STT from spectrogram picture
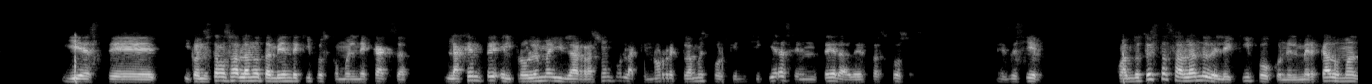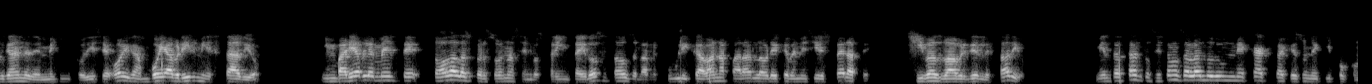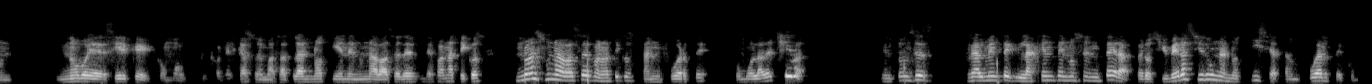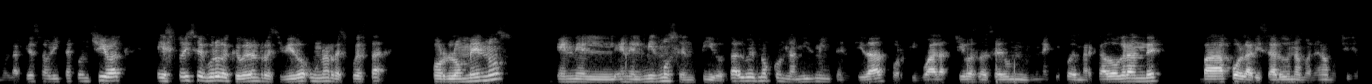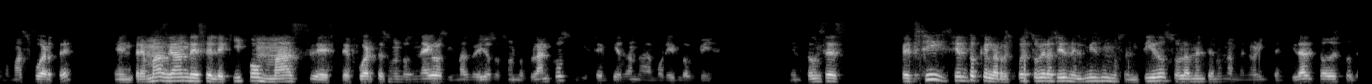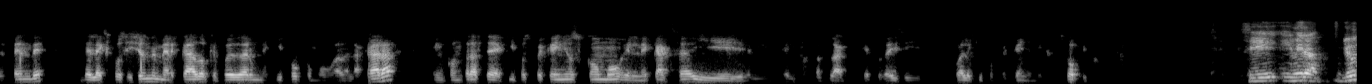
Y este, y cuando estamos hablando también de equipos como el Necaxa, la gente, el problema y la razón por la que no reclama es porque ni siquiera se entera de estas cosas. Es decir, cuando tú estás hablando del equipo con el mercado más grande de México, dice, oigan, voy a abrir mi estadio, invariablemente todas las personas en los 32 estados de la República van a parar la oreja y van a decir, espérate, Chivas va a abrir el estadio. Mientras tanto, si estamos hablando de un Necaxa, que es un equipo con, no voy a decir que como con el caso de Mazatlán no tienen una base de, fanáticos, no es una base de fanáticos tan fuerte como la de Chivas. Entonces, realmente la gente no se entera, pero si hubiera sido una noticia tan fuerte como la que es ahorita con Chivas, estoy seguro de que hubieran recibido una respuesta por lo menos en el, en el mismo sentido, tal vez no con la misma intensidad, porque igual las Chivas al ser un, equipo de mercado grande va a polarizar de una manera muchísimo más fuerte. Entre más grande es el equipo, más este, fuertes son los negros y más brillosos son los blancos y se empiezan a morir los grises. Entonces, pues sí, siento que la respuesta hubiera sido en el mismo sentido, solamente en una menor intensidad. Todo esto depende de la exposición de mercado que puede dar un equipo como Guadalajara, en contraste a equipos pequeños como el Necaxa y el el Mazatlán, que pues ahí sí, ¿cuál equipo pequeño, microscópico? Sí, y mira, yo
